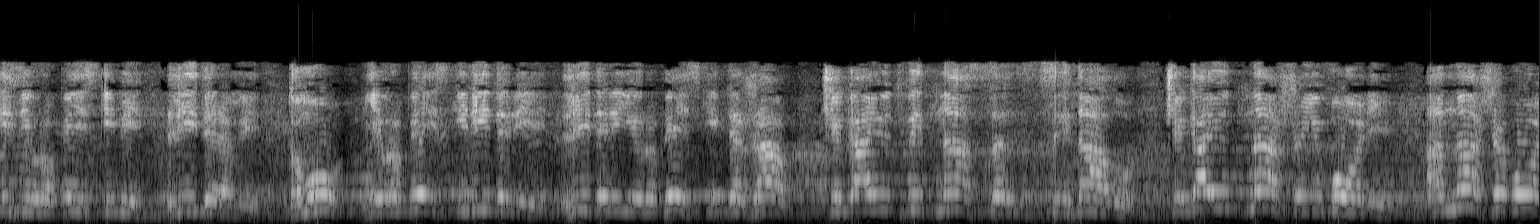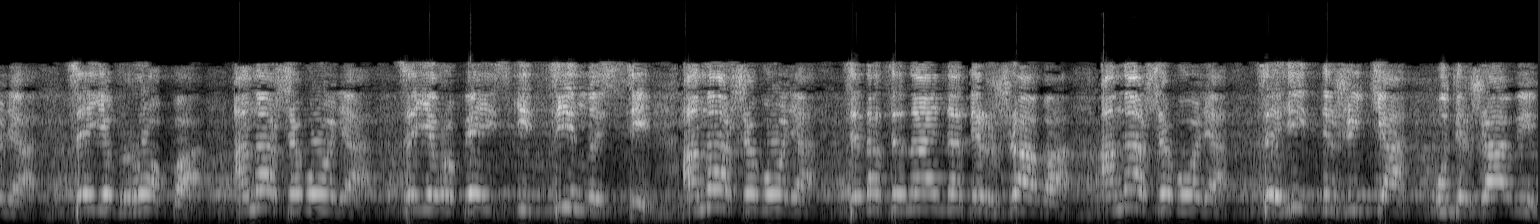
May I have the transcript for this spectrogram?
із європейськими лідерами. Тому європейські лідери, лідери європейських держав чекають від нас сигналу, чекають нашої волі. А наша воля це Європа, а наша воля це європейські цінності, а наша воля це національна держава, а наша воля це гідне життя у державі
